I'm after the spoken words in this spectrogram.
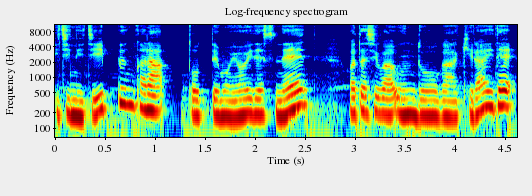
1日1分からとっても良いですね。私は運動が嫌いで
